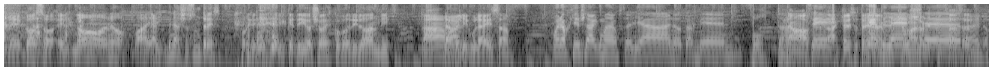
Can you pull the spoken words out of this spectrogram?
el de Coso. El, no, no. Ay, ay, mira, ya son tres. Porque el que, te, el que te digo yo es Cocodrilo Dandy. Ah, la mal. película esa. Bueno, Hugh Jackman, australiano también. Posta. No, Sí. actores australianos hay mucho más de lo que pensás. Bueno.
